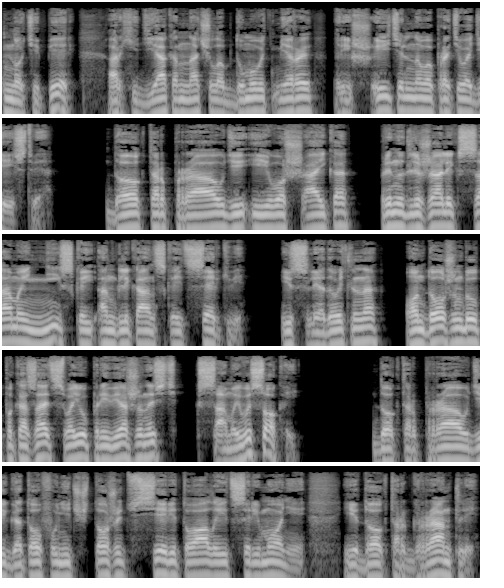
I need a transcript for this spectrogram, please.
Но теперь архидиакон начал обдумывать меры решительного противодействия. Доктор Прауди и его шайка принадлежали к самой низкой англиканской церкви, и, следовательно, он должен был показать свою приверженность к самой высокой. Доктор Прауди готов уничтожить все ритуалы и церемонии, и доктор Грантли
